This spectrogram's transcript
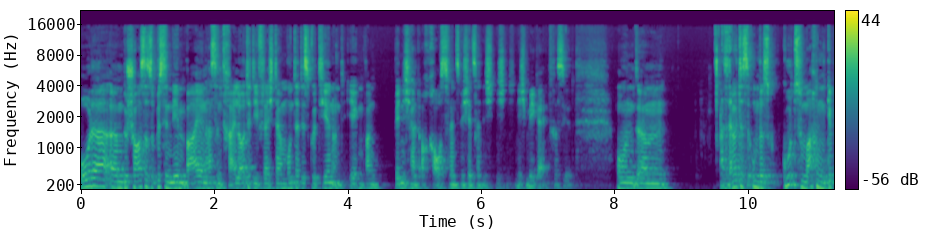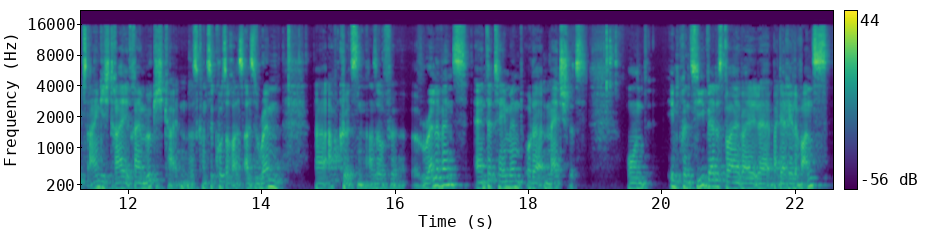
Oder ähm, du schaust das so ein bisschen nebenbei und hast dann drei Leute, die vielleicht da munter diskutieren und irgendwann bin ich halt auch raus, wenn es mich jetzt halt nicht, nicht, nicht mega interessiert. Und ähm, also damit das, um das gut zu machen, gibt es eigentlich drei, drei Möglichkeiten. Das kannst du kurz auch als, als REM äh, abkürzen. Also für Relevance, Entertainment oder Matchless. Und im Prinzip wäre das bei, bei, der, bei der Relevanz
